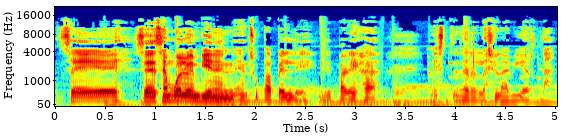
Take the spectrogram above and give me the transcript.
se, se desenvuelven bien en, su papel de, de pareja este, de relación abierta.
